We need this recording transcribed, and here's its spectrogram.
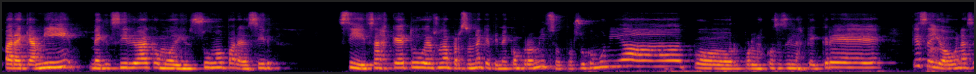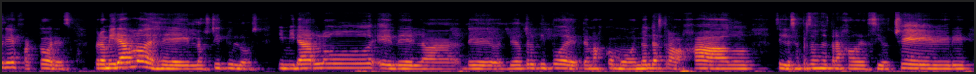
para que a mí me sirva como de insumo para decir, sí, sabes que tú eres una persona que tiene compromiso por su comunidad, por, por, las cosas en las que cree, qué sé yo, una serie de factores. Pero mirarlo desde los títulos y mirarlo eh, de, la, de, de, otro tipo de temas como en dónde has trabajado, si las empresas donde has trabajado han sido chévere,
